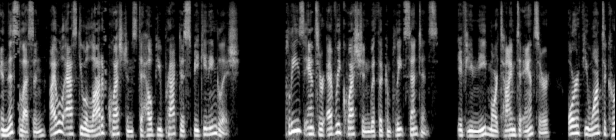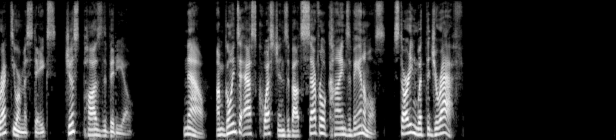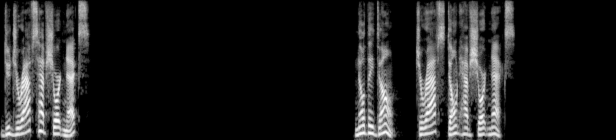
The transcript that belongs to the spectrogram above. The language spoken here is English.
In this lesson, I will ask you a lot of questions to help you practice speaking English. Please answer every question with a complete sentence. If you need more time to answer, or if you want to correct your mistakes, just pause the video. Now, I'm going to ask questions about several kinds of animals, starting with the giraffe. Do giraffes have short necks? No, they don't. Giraffes don't have short necks.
